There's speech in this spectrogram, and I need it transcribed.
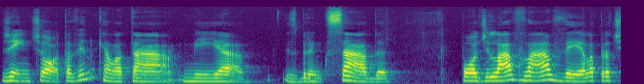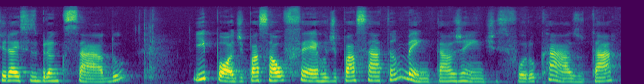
Gente, ó, tá vendo que ela tá meia esbranquiçada? Pode lavar a vela para tirar esse esbranquiçado. E pode passar o ferro de passar também, tá, gente? Se for o caso, tá?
